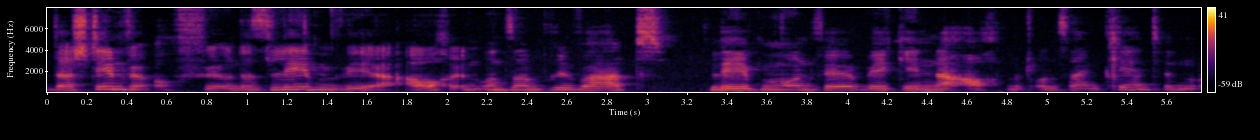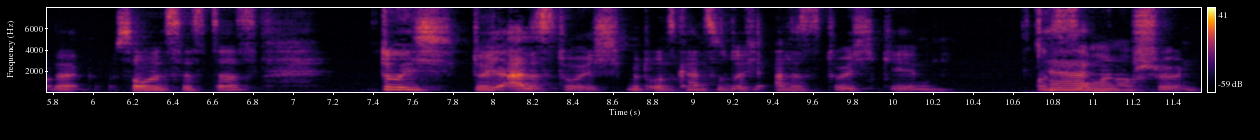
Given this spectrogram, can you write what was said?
da stehen wir auch für und das leben wir auch in unserem Privatleben und wir, wir gehen da auch mit unseren Klientinnen oder Soul Sisters durch, durch alles durch. Mit uns kannst du durch alles durchgehen. Und es ja. ist immer noch schön.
